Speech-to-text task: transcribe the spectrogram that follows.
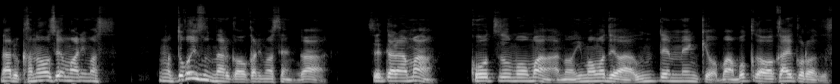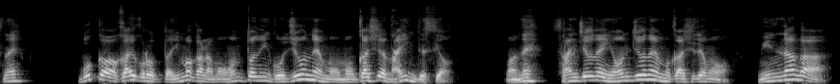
なる可能性もあります。まあ、どういうふうになるかわかりませんが、それからまあ、交通もまあ、あの、今までは運転免許、まあ僕が若い頃はですね、僕が若い頃って今からもう本当に50年も昔じゃないんですよ。まあね、30年、40年昔でもみんなが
